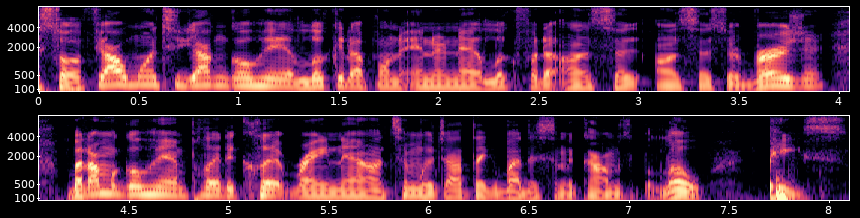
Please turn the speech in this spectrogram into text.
So if y'all want to, y'all can go ahead and look it up on the internet, look for the uncensored version. But I'm going to go ahead and play the clip right now and tell me what y'all think about this in the comments below. Peace.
